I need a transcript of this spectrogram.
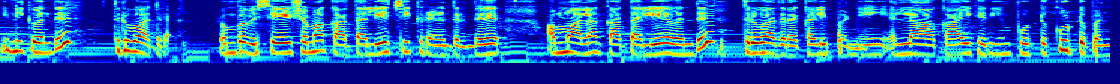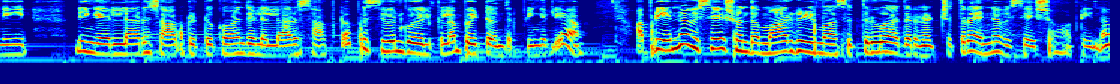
இன்னைக்கு வந்து திருவாதிரை. ரொம்ப விசேஷமாக காத்தாலேயே சீக்கிரம் எழுந்திருந்து அம்மாலாம் காத்தாலேயே வந்து திருவாதிரை களி பண்ணி எல்லா காய்கறியும் போட்டு கூட்டு பண்ணி நீங்கள் எல்லாரும் சாப்பிட்டுட்டு குழந்தைகள் எல்லாரும் சாப்பிட்டு அப்புறம் சிவன் கோயிலுக்கெல்லாம் போயிட்டு வந்திருப்பீங்க இல்லையா? அப்படி என்ன விசேஷம்? இந்த மார்கழி மாத திருவாதிரை நட்சத்திரம் என்ன விசேஷம் அப்படின்னா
